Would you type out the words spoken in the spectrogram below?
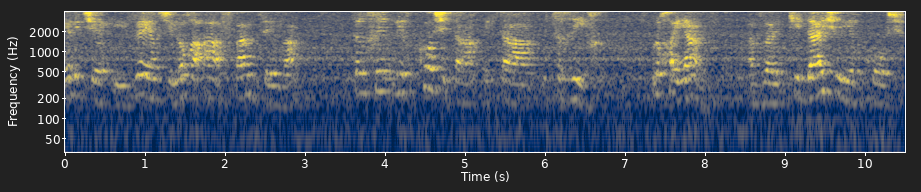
ילד שעיוור, שלא ראה אף פעם צבע, צריך לרכוש את ה... את ה... הוא צריך. הוא לא חייב, אבל כדאי שהוא ירכוש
